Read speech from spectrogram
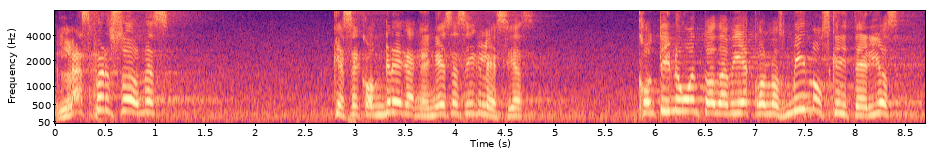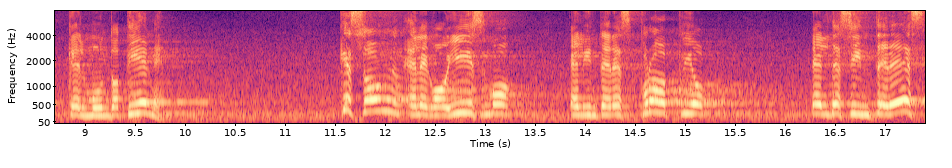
las personas que se congregan en esas iglesias continúan todavía con los mismos criterios que el mundo tiene, que son el egoísmo, el interés propio, el desinterés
